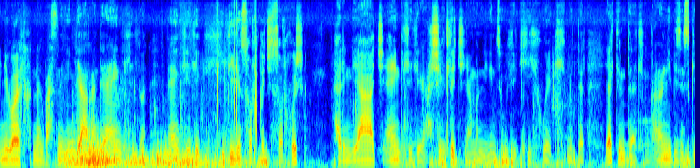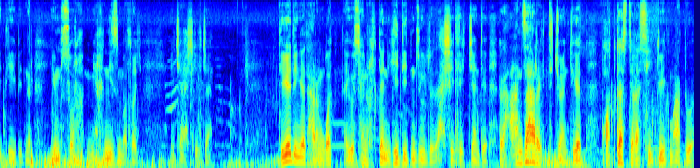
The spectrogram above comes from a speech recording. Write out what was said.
Энийг ойлгох нэг бас нэг энгийн арга те англи хэл байна. Англи хэлийг хэлийг нь сурах гэж сурах биш харин яаж англи хэлийг ашиглаж ямар нэгэн зүйлийг хийх вэ гэх мэтэр яг тэрнтэй адилхан гарааны бизнес гэдгийг бид нар юм сурах механизм болгож энэ ч ашиглаж байна. Тэгээд ингээд харангуут айгүй сонирхолтой нэг хид хідэн зүйлүүд ашиглаж जैन. Тэгээ анзаарагдчих байна. Тэгээд подкастыгаа сэдвийг магадгүй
